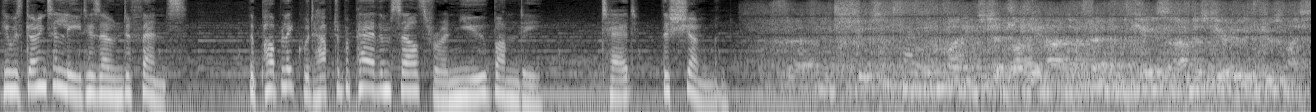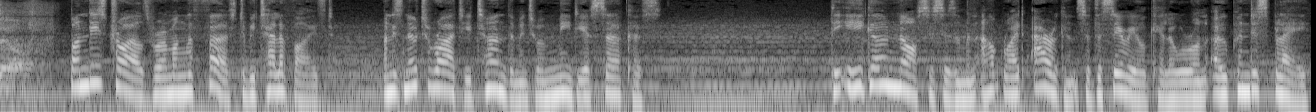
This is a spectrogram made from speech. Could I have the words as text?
he was going to lead his own defense. The public would have to prepare themselves for a new Bundy. Ted, the showman. My name's Ted Bundy and I'm in the case and I'm just here to introduce myself. Bundy's trials were among the first to be televised, and his notoriety turned them into a media circus. The ego, narcissism and outright arrogance of the serial killer were on open display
